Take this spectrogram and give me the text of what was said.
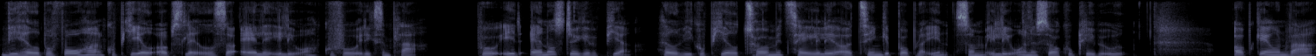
Vi havde på forhånd kopieret opslaget, så alle elever kunne få et eksemplar. På et andet stykke papir havde vi kopieret tomme tale og tænkebobler ind, som eleverne så kunne klippe ud. Opgaven var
